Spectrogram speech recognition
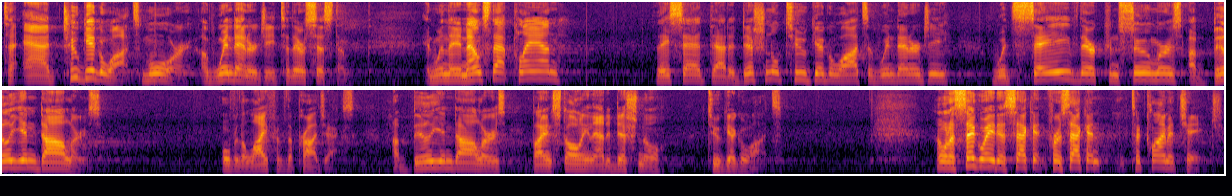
to add two gigawatts more of wind energy to their system. And when they announced that plan, they said that additional two gigawatts of wind energy would save their consumers a billion dollars over the life of the projects. A billion dollars by installing that additional two gigawatts. I want to segue to second, for a second to climate change.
